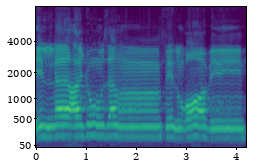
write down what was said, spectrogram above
إلا عجوزا في الغابرين.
